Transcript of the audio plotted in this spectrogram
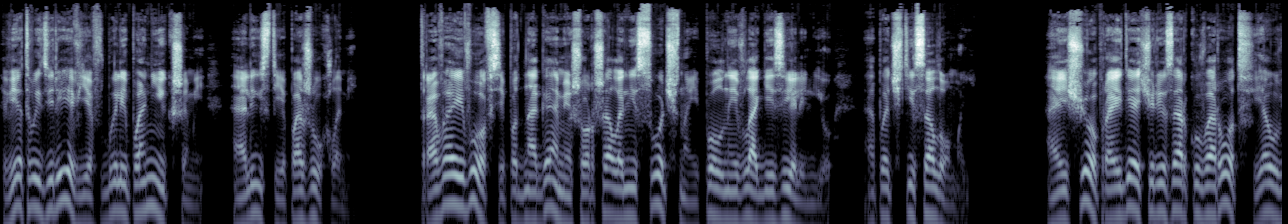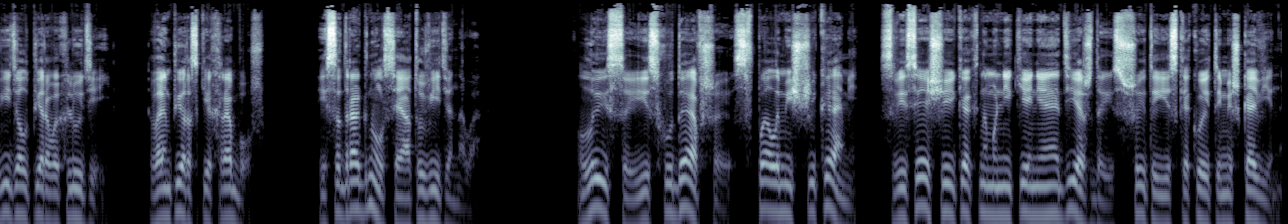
Ветвы деревьев были поникшими, а листья пожухлыми. Трава и вовсе под ногами шуршала не сочной, полной влаги зеленью, а почти соломой. А еще, пройдя через арку ворот, я увидел первых людей — вампирских рабов и содрогнулся от увиденного. Лысые, исхудавшие, с впалыми щеками, с висящей, как на манекене, одеждой, сшитой из какой-то мешковины.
